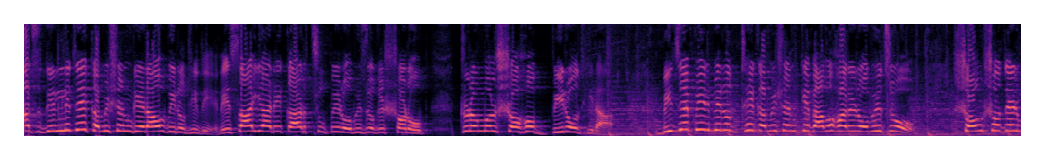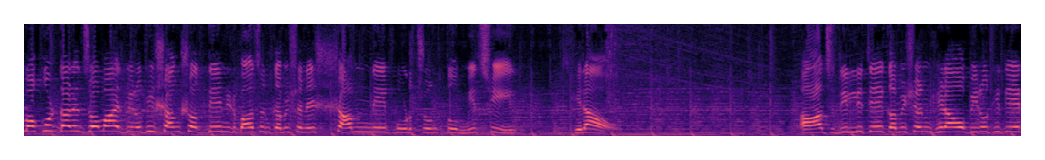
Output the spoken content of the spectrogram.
আজ দিল্লিতে কমিশন ঘেরাও বিরোধীদের। এসআইআর এ কারচুপির অভিযোগের স্বরূপ? তৃণমূল সহ বিরোধীরা। বিজেপির বিরুদ্ধে কমিশনকে ব্যবহারের অভিযোগ। সংসদের মকরদ্বারে জমায়েত বিরোধী সাংসদদের নির্বাচন কমিশনের সামনে পর্যন্ত মিছিল, ঘেরাও। আজ দিল্লিতে কমিশন ঘেরাও বিরোধীদের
